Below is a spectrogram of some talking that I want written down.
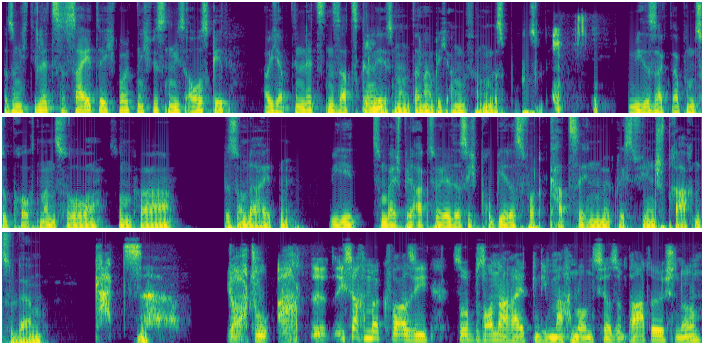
Also nicht die letzte Seite, ich wollte nicht wissen, wie es ausgeht, aber ich habe den letzten Satz Mhm. gelesen und dann habe ich angefangen, das Buch zu lesen. Wie gesagt, ab und zu braucht man so, so ein paar Besonderheiten. Wie zum Beispiel aktuell, dass ich probiere, das Wort Katze in möglichst vielen Sprachen zu lernen. Katze. Ja, du, ach, ich sage immer quasi, so Besonderheiten, die machen uns ja sympathisch, ne?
